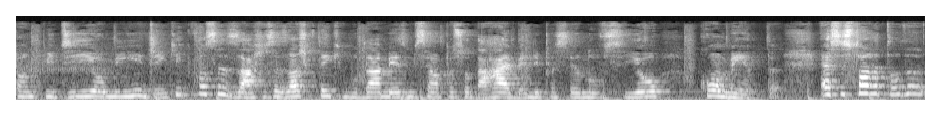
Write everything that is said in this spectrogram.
Punk PD ou Min Hee-jin. O que, que vocês acham? Vocês acham que tem que mudar mesmo ser uma pessoa da Hybe ali pra ser o novo CEO? Comenta. Essa história toda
